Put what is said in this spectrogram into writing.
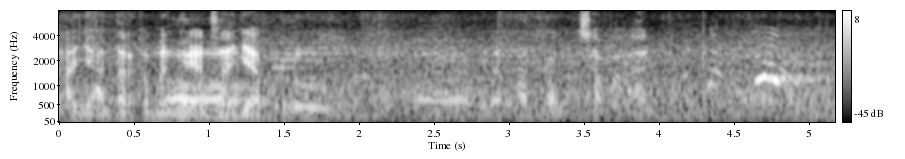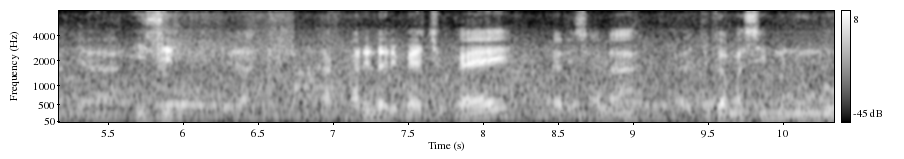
hanya antar kementerian Oh. saja perlu eh, mendapatkan kesamaan apa namanya izin gitu ya nah kemarin dari bea cukai dari sana eh, juga masih menunggu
